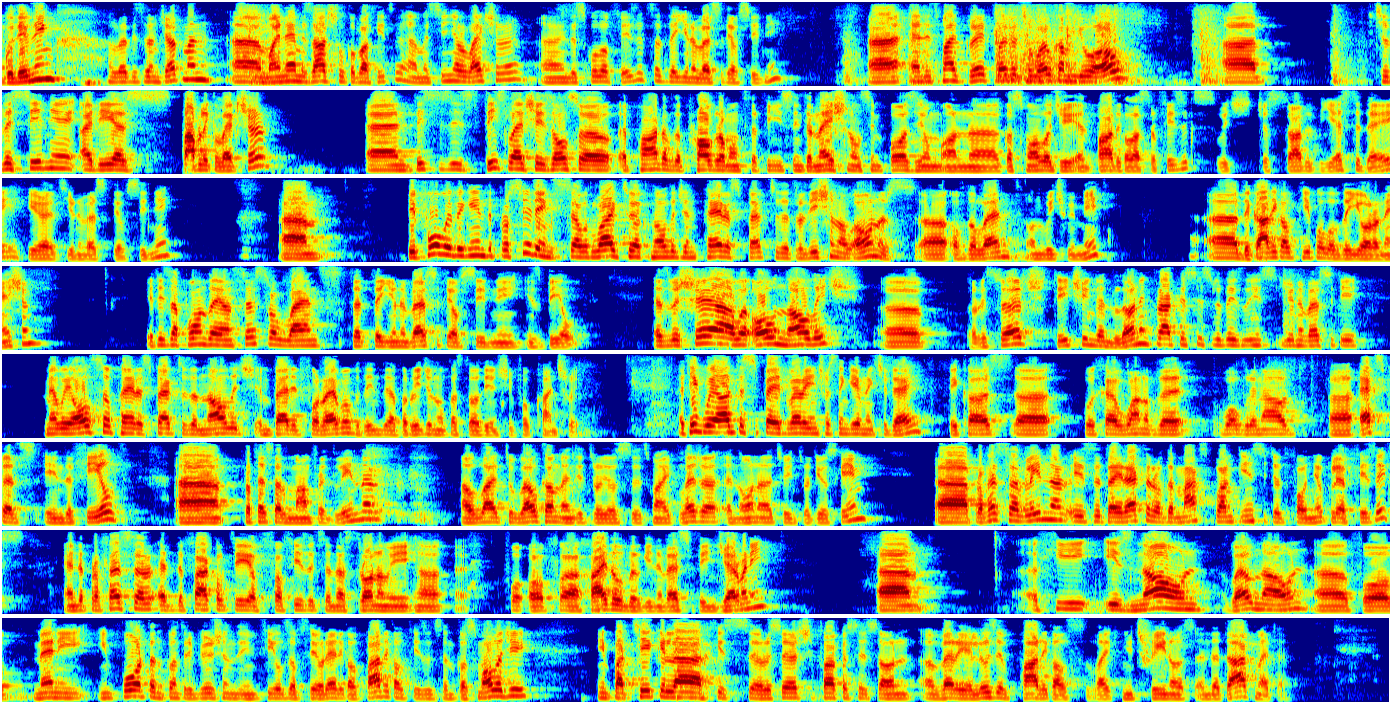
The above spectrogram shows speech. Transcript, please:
Good evening, ladies and gentlemen. Uh, my name is Archil Kobakhidze. I'm a senior lecturer uh, in the School of Physics at the University of Sydney. Uh, and it's my great pleasure to welcome you all uh, to the Sydney Ideas public lecture. And this is this lecture is also a part of the program of the Peace International Symposium on uh, Cosmology and Particle Astrophysics, which just started yesterday here at the University of Sydney. Um, before we begin the proceedings, I would like to acknowledge and pay respect to the traditional owners uh, of the land on which we meet, uh, the Gadigal people of the Eora Nation. It is upon their ancestral lands that the University of Sydney is built. As we share our own knowledge, uh, research, teaching, and learning practices with this university, May we also pay respect to the knowledge embedded forever within the Aboriginal custodianship of country. I think we anticipate a very interesting evening today because uh, we have one of the world-renowned uh, experts in the field, uh, Professor Manfred Lindner. I would like to welcome and introduce, it's my pleasure and honor to introduce him. Uh, Professor Lindner is the director of the Max Planck Institute for Nuclear Physics and a professor at the Faculty of uh, Physics and Astronomy uh, for, of uh, Heidelberg University in Germany. Um, he is known, well known, for many important contributions in fields of theoretical particle physics and cosmology. In particular, his research focuses on very elusive particles like neutrinos and the dark matter.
